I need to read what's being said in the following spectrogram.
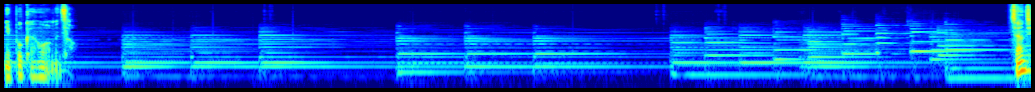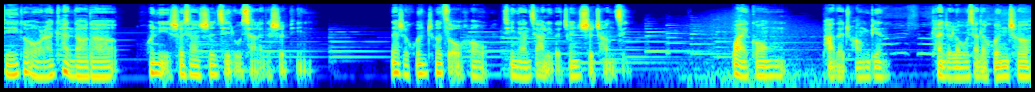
你不跟我们走。想起一个偶然看到的婚礼摄像师记录下来的视频，那是婚车走后新娘家里的真实场景。外公趴在窗边，看着楼下的婚车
